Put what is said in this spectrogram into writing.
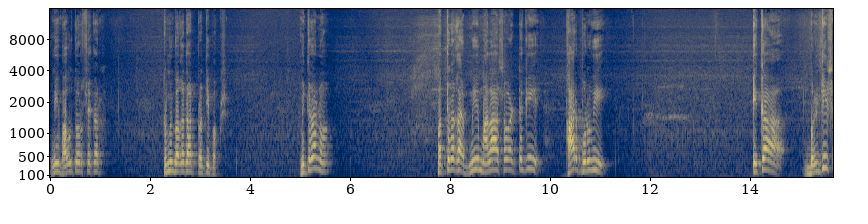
मी भाऊ तोरसेकर. तुम्ही बघत आहात प्रतिपक्ष. मित्रांनो पत्रकार मी मला असं वाटतं की फार पूर्वी एका ब्रिटिश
